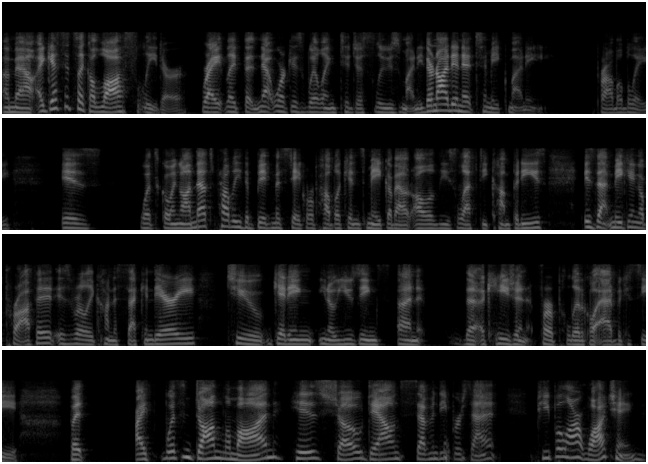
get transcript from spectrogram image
amount? I guess it's like a loss leader, right? Like the network is willing to just lose money. They're not in it to make money, probably, is what's going on. That's probably the big mistake Republicans make about all of these lefty companies is that making a profit is really kind of secondary to getting, you know, using an the occasion for political advocacy. But I wasn't Don Lemon, his show down 70%. People aren't watching.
